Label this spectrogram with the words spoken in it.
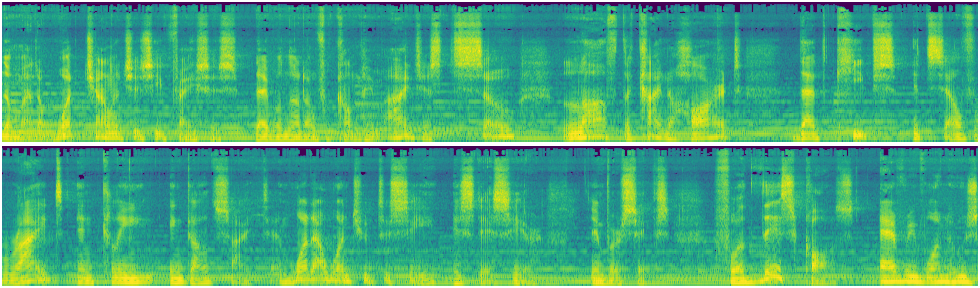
no matter what challenges he faces, they will not overcome him. I just so love the kind of heart that keeps itself right and clean in God's sight. And what I want you to see is this here in verse 6 For this cause, everyone who's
